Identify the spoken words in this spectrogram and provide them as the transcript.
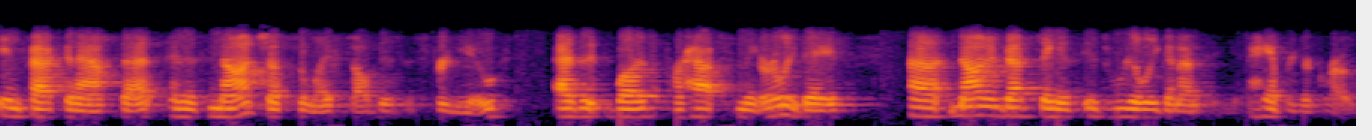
in fact an asset and is not just a lifestyle business for you as it was perhaps in the early days uh, not investing is, is really going to hamper your growth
